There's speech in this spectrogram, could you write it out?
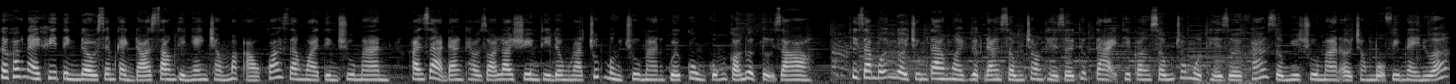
Thời khắc này khi tình đầu xem cảnh đó xong thì nhanh chóng mặc áo khoác ra ngoài tìm Truman. Khán giả đang theo dõi livestream thì đồng loạt chúc mừng Truman cuối cùng cũng có được tự do. Thực ra mỗi người chúng ta ngoài việc đang sống trong thế giới thực tại thì còn sống trong một thế giới khác giống như Truman ở trong bộ phim này nữa.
